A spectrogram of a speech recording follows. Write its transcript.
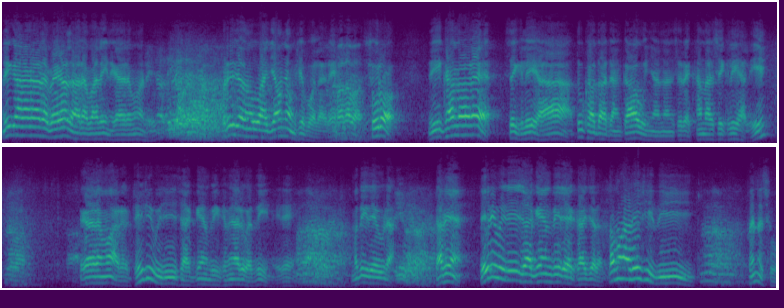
ဒီခန္ဓာကလည်းဘယ်ကလာတာပါလိမ့်ဒကာဓမ္မတို့ပရိစ္ဆေသမုပ္ပါအကြောင်းကြောင့်ဖြစ်ပေါ်လာတယ်မှန်လားပါဆိုတော့ဒီခန္ဓာရဲ့စိတ်ကလေးဟာဒုက္ခတတံကာဝိညာဏံဆိုတဲ့ခန္ဓာစိတ်ကလေးဟာလေမှန်ပါဒကာဓမ္မတွေဒိဋ္ဌိဝိသေစာကင်းပြီခင်ဗျားတို့ကသိနေတယ်မသိသေးဘူးလားဒါဖြင့်ဒိဋ္ဌိဝိသေစာကင်းပြီးတဲ့အခါကျတော့တမာဒိဋ္ဌိသည်ဘယ်နဲ့ဆို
